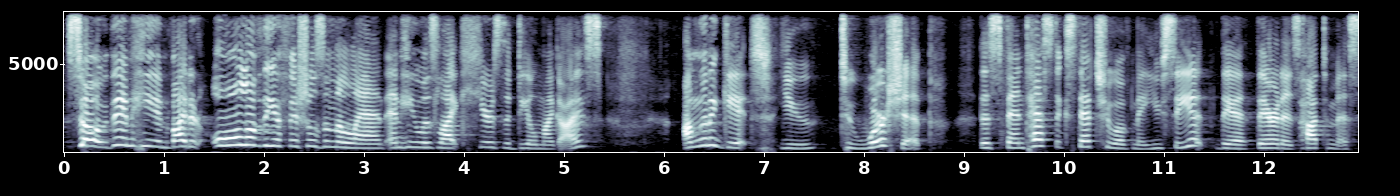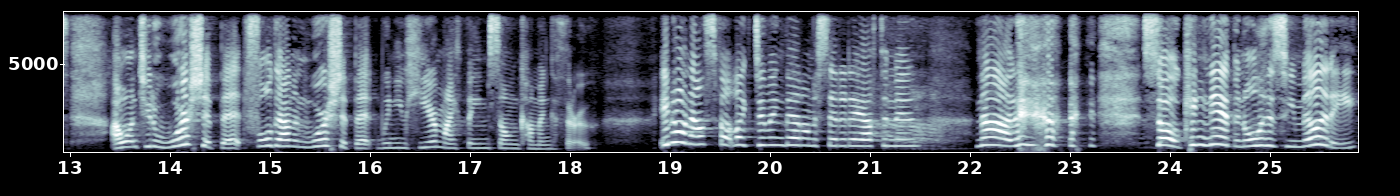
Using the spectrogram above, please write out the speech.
So then he invited all of the officials in the land, and he was like, Here's the deal, my guys. I'm going to get you to worship this fantastic statue of me. You see it? There, there it is, hard to miss. I want you to worship it, fall down and worship it when you hear my theme song coming through. Anyone else felt like doing that on a Saturday afternoon? No. so King Neb, in all his humility,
